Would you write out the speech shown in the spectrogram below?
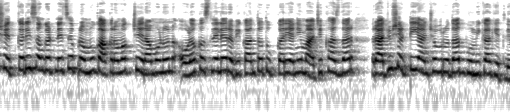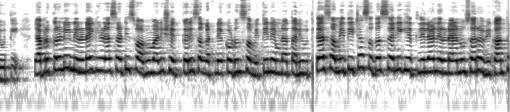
शेतकरी संघटनेचे प्रमुख आक्रमक चेहरा म्हणून ओळख असलेले रविकांत तुपकर यांनी माजी खासदार राजू शेट्टी यांच्या विरोधात भूमिका घेतली होती. या प्रकरणी निर्णय घेण्यासाठी स्वाभिमानी शेतकरी संघटनेकडून समिती नेमण्यात आली होती. त्या समितीच्या सदस्यांनी घेतलेल्या निर्णयानुसार रविकांत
